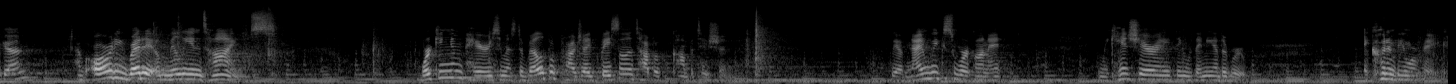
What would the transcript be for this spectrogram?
Again? I've already read it a million times. Working in pairs, you must develop a project based on the topic of competition. We have nine weeks to work on it, and we can't share anything with any other group. It couldn't be more vague.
